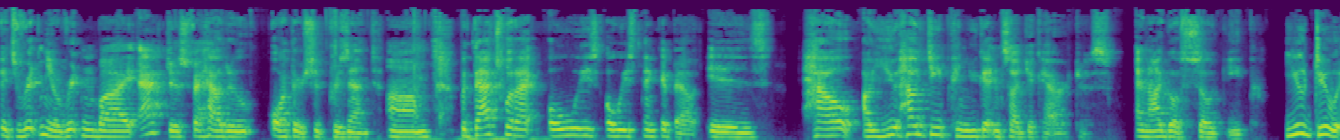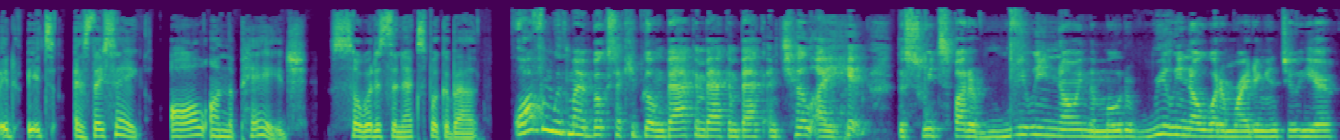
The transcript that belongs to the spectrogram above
It's written, you know, written by actors for how to authors should present. Um, but that's what I always, always think about is how are you, how deep can you get inside your characters? And I go so deep. You do. It, it's, as they say, all on the page. So what is the next book about? Often with my books, I keep going back and back and back until I hit the sweet spot of really knowing the motive, really know what I'm writing into here.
